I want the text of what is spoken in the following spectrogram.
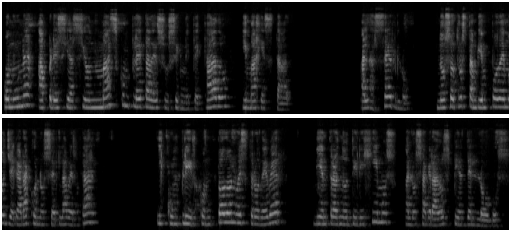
con una apreciación más completa de su significado y majestad. Al hacerlo, nosotros también podemos llegar a conocer la verdad y cumplir con todo nuestro deber mientras nos dirigimos a los sagrados pies del Logos.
